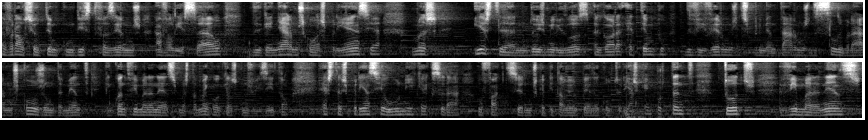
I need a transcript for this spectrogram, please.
Haverá o seu tempo, como disse, de fazermos a avaliação, de ganharmos com a experiência, mas este ano, 2012, agora é tempo de vivermos, de experimentarmos, de celebrarmos conjuntamente, enquanto vimaranenses, mas também com aqueles que nos visitam, esta experiência única que será o facto de sermos capital europeia da cultura. E acho que é importante todos, vimaranenses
